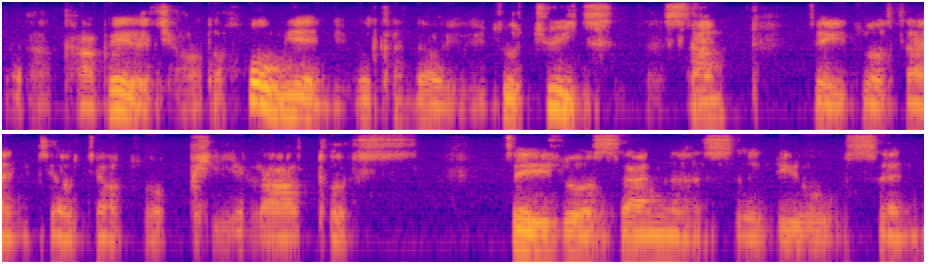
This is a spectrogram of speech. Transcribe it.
呃卡贝尔桥的后面，你会看到有一座巨齿的山，这一座山就叫做皮拉图斯。这一座山呢是留声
